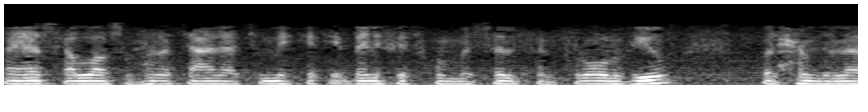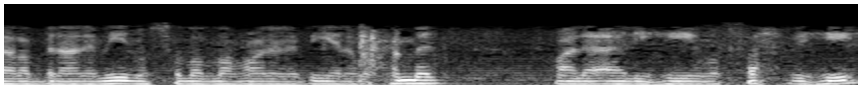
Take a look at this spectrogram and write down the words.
I ask Allah subhanahu wa ta'ala to make it a benefit for myself and for all of you. والحمد لله رب العالمين وصلى الله على نبينا محمد وعلى آله وصحبه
